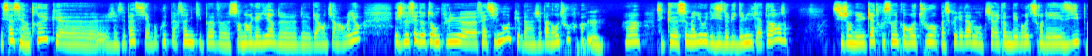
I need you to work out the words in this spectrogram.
Et ça, c'est un truc, euh, je ne sais pas s'il y a beaucoup de personnes qui peuvent euh, s'enorgueillir de, de garantir leur maillot. Et je le fais d'autant plus euh, facilement que ben, j'ai pas de retour. Quoi. Mm. Voilà. C'est que ce maillot, il existe depuis 2014. Si j'en ai eu 4 ou 5 en retour, parce que les dames ont tiré comme des brutes sur les zips,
